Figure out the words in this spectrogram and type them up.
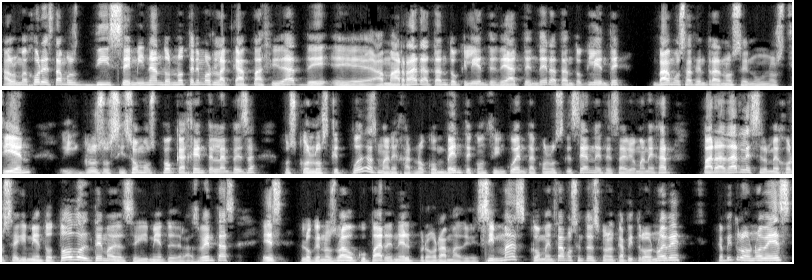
a lo mejor estamos diseminando, no tenemos la capacidad de eh, amarrar a tanto cliente, de atender a tanto cliente, vamos a centrarnos en unos 100, incluso si somos poca gente en la empresa, pues con los que puedas manejar, ¿no? Con 20, con 50, con los que sea necesario manejar para darles el mejor seguimiento. Todo el tema del seguimiento y de las ventas es lo que nos va a ocupar en el programa de hoy. Sin más, comenzamos entonces con el capítulo 9. El capítulo 9 es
